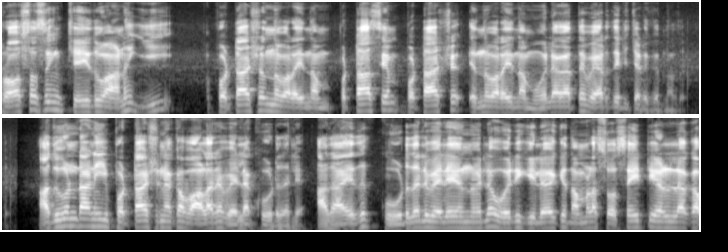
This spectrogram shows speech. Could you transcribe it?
പ്രോസസ്സിങ് ചെയ്തുമാണ് ഈ പൊട്ടാഷ് എന്ന് പറയുന്ന പൊട്ടാസ്യം പൊട്ടാഷ് എന്ന് പറയുന്ന മൂലകത്തെ വേർതിരിച്ചെടുക്കുന്നത്. അതുകൊണ്ടാണ് ഈ പൊട്ടാഷിനൊക്കെ വളരെ വില കൂടുതൽ അതായത് കൂടുതൽ വിലയൊന്നുമില്ല. ഒരു കിലോയ്ക്ക് നമ്മളെ സൊസൈറ്റികളിലൊക്കെ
